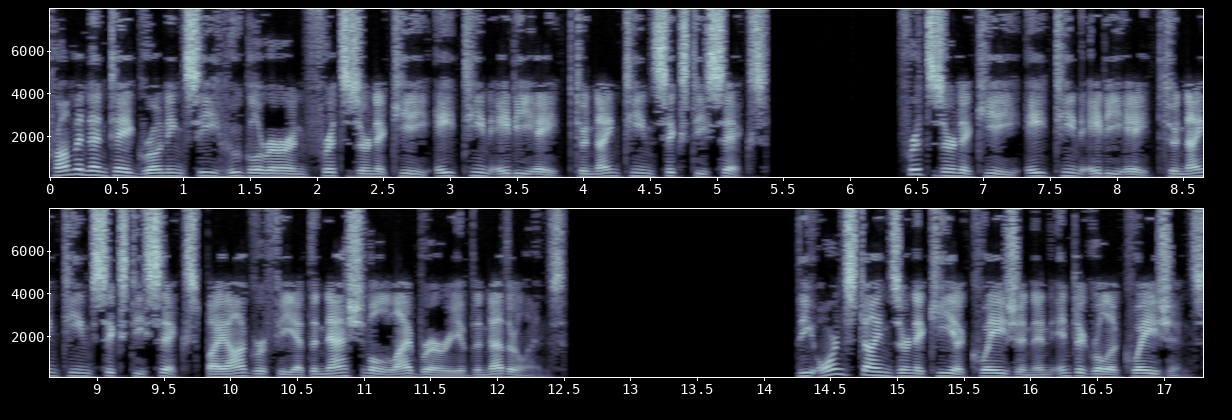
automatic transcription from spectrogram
Prominente Groningse Hoogleraren Fritz Zernike 1888–1966 Frits Zernike (1888–1966) biography at the National Library of the Netherlands. The Ornstein-Zernike equation and integral equations.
